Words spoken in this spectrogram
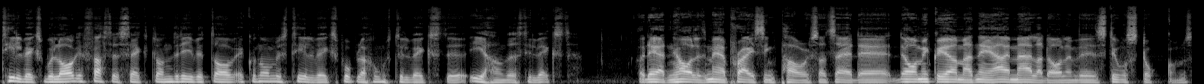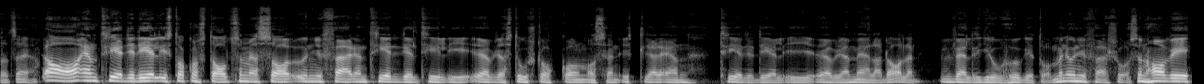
tillväxtbolag i fastighetssektorn drivet av ekonomisk tillväxt, populationstillväxt, eh, e-handelstillväxt. Och det är att ni har lite mer pricing power så att säga. Det, det har mycket att göra med att ni är i Mälardalen vid Storstockholm så att säga. Ja, en tredjedel i Stockholms stad som jag sa, ungefär en tredjedel till i övriga Storstockholm och sen ytterligare en tredjedel i övriga Mälardalen. Väldigt grovhugget då, men ungefär så. Sen har vi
